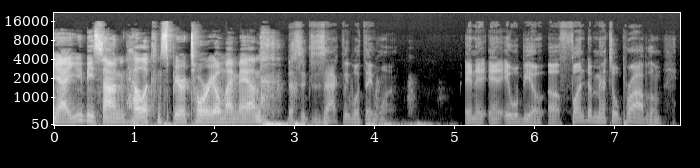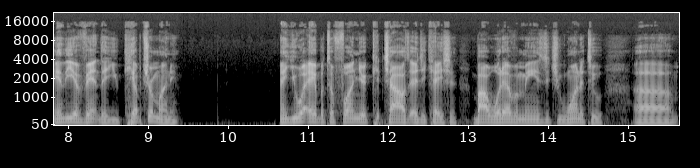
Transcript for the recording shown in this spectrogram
Yeah, you'd be sounding hella conspiratorial, my man. That's exactly what they want. And it, and it will be a, a fundamental problem in the event that you kept your money and you were able to fund your child's education by whatever means that you wanted to, um,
